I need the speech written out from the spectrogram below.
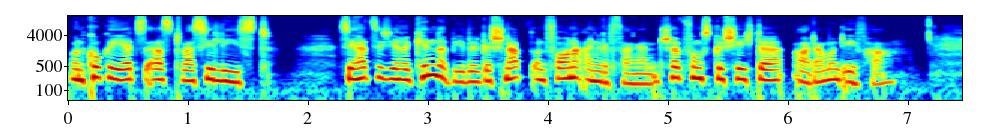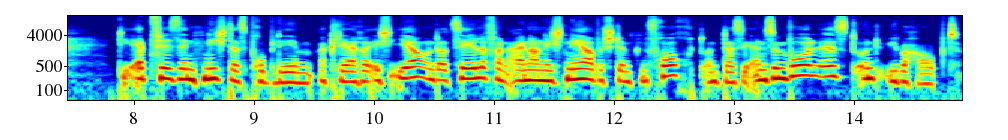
und gucke jetzt erst, was sie liest. Sie hat sich ihre Kinderbibel geschnappt und vorne angefangen. Schöpfungsgeschichte Adam und Eva. Die Äpfel sind nicht das Problem, erkläre ich ihr und erzähle von einer nicht näher bestimmten Frucht und dass sie ein Symbol ist und überhaupt.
